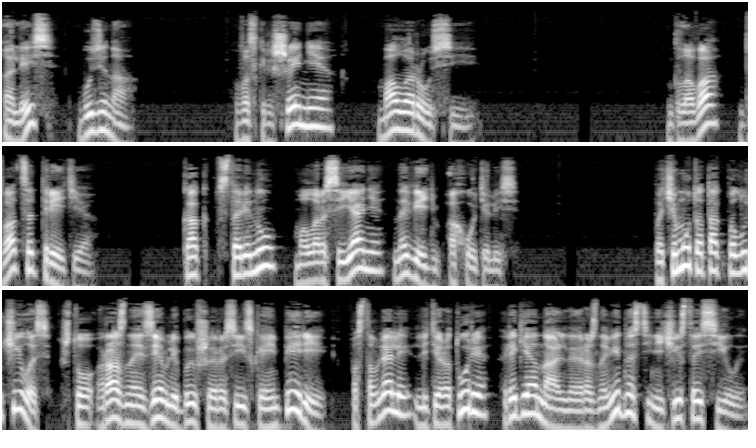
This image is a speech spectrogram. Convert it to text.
Олесь Бузина. Воскрешение Малороссии. Глава 23. Как в старину малороссияне на ведьм охотились. Почему-то так получилось, что разные земли бывшей Российской империи поставляли литературе региональные разновидности нечистой силы.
